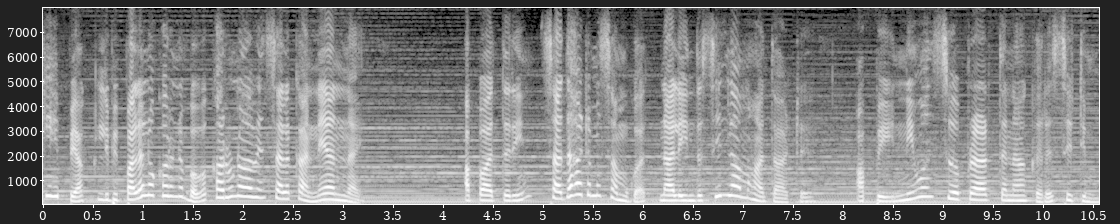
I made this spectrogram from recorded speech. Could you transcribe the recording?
කිහිපයක් ලිපි පළ නොකරන බව කරුණාවෙන් සලකන්න යන්නයි. අප අතරින් සදහටම සමුගත් නලින්ද සිල්ලා මහතාට අපි නිවන් සුව ප්‍රාර්ථනා කර සිටිමු.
